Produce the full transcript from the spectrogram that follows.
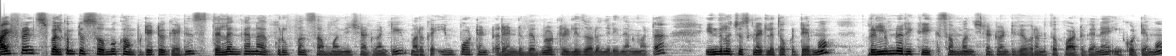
Hi friends welcome to Somu competitive guidance Telangana group one సంబంధించినటువంటి మరొక ఇంపార్టెంట్ రెండు వెబ్ నోట్ రిలీజ్ అవ్వడం జరిగిందనమాట ఇందులో చూసుకున్నట్లయితే ఒకటేమో ప్రిలిమినరీ క్రీకి సంబంధించినటువంటి వివరణతో పాటుగానే ఇంకోటేమో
